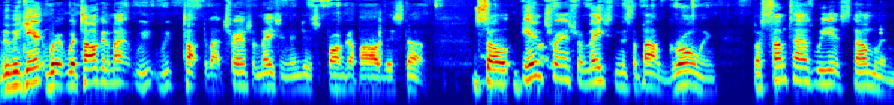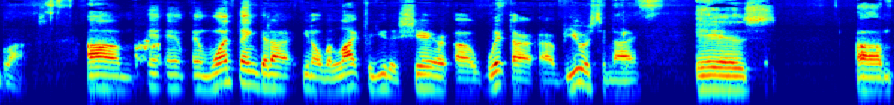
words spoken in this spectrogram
we begin we're, we're talking about we, we talked about transformation and just sprung up all this stuff. So in transformation it's about growing, but sometimes we hit stumbling blocks. Um, and, and, and, one thing that I, you know, would like for you to share uh, with our, our viewers tonight is um,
